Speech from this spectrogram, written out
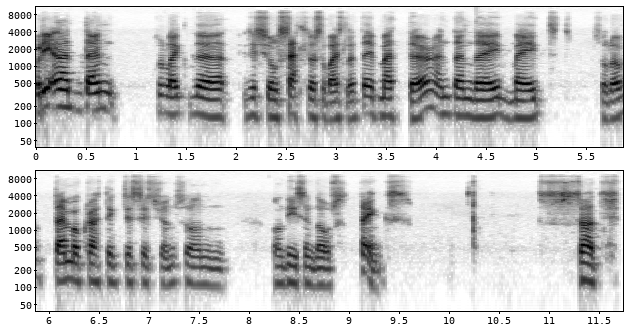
But yeah, and then sort of like the initial settlers of Iceland, they met there and then they made sort of democratic decisions on on these and those things, such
